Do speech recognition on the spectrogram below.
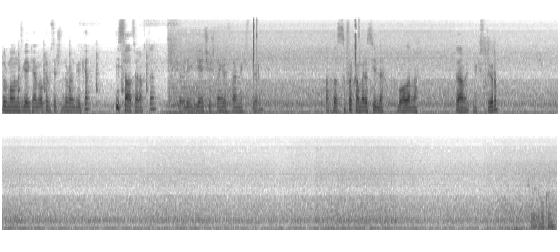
durmamanız gereken ve otobüsler için durmanız gereken bir sağ tarafta. Şöyle geniş açıdan göstermek istiyorum. Hatta sıfır kamerasıyla bu alana devam etmek istiyorum. Şöyle bakın.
